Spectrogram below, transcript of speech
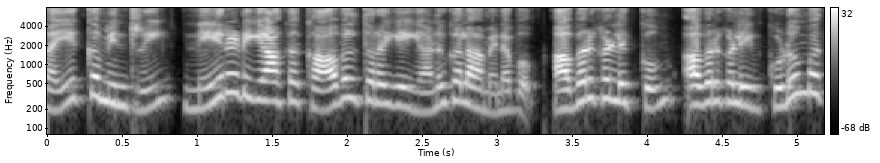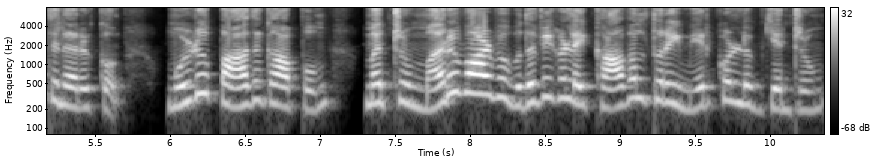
தயக்கமின்றி நேரடியாக காவல்துறையை அணுகலாம் எனவும் அவர்களுக்கும் அவர்களின் குடும்பத்தினருக்கும் முழு பாதுகாப்பும் மற்றும் மறுவாழ்வு உதவிகளை காவல்துறை மேற்கொள்ளும் என்றும்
